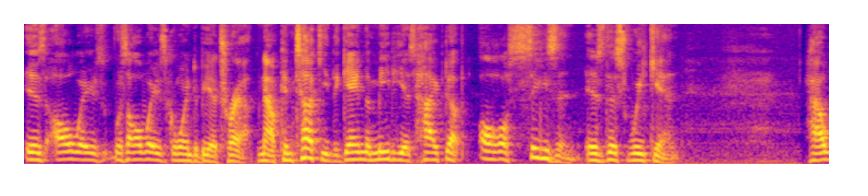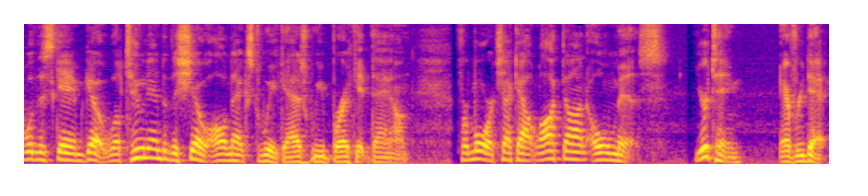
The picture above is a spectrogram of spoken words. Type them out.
is always was always going to be a trap. Now, Kentucky, the game the media is hyped up all season, is this weekend. How will this game go? Well, tune into the show all next week as we break it down. For more, check out Locked On Ole Miss, your team every day.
